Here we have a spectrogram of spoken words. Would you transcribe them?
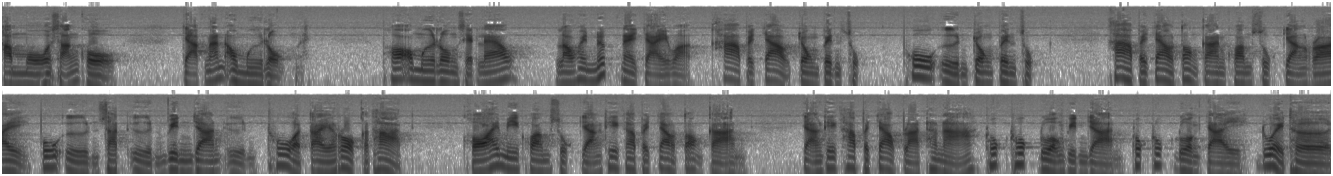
ธรรมโมสังโฆจากนั้นเอามือลงพอเอามือลงเสร็จแล้ว เราให้นึกในใจว่าข้าพเจ้าจงเป็นสุข ผู้อื่นจงเป็นสุข ข้าพเจ้าต้องการความสุขอย่างไร ผู้อื่น สัตว์อื่น วิญญาณอื่น ทั่วไตโรกธาตุขอให้มีความสุขอย่างที่ข้าพเจ้าต้องการ อย่างที่ข้าพเจ้าปรารถนาทุกๆ ดวงวิญญาณ ทุกๆ ดวงใจด้วยเถิด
